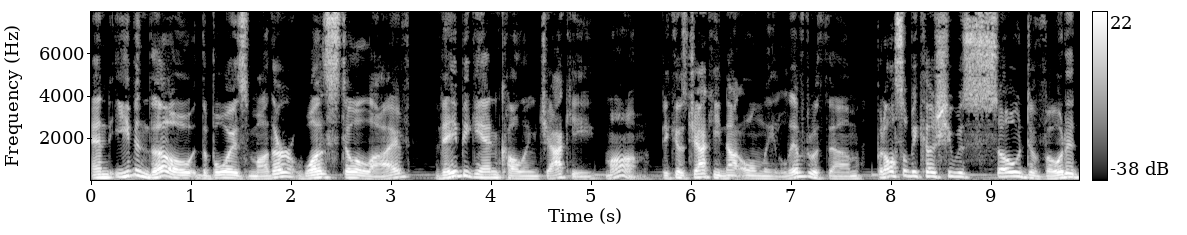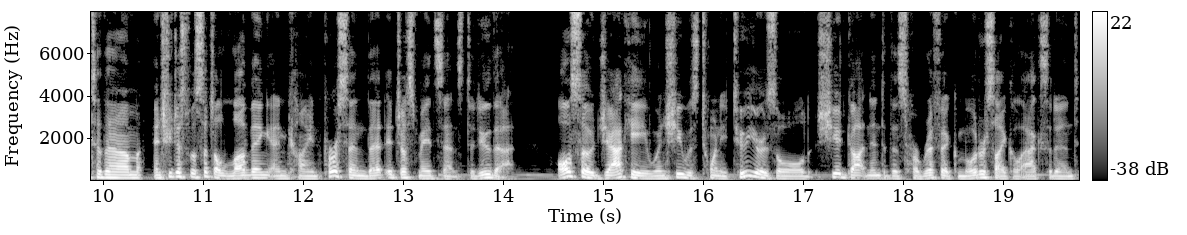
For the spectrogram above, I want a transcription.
And even though the boy's mother was still alive, they began calling Jackie mom because Jackie not only lived with them, but also because she was so devoted to them and she just was such a loving and kind person that it just made sense to do that. Also, Jackie, when she was 22 years old, she had gotten into this horrific motorcycle accident,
